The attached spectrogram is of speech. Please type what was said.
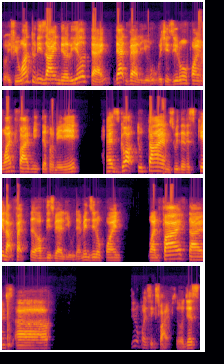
So if you want to design the real tank, that value, which is 0.15 meter per minute, has got to times with the scale up factor of this value. That means 0.15 times uh, 0.65. So just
